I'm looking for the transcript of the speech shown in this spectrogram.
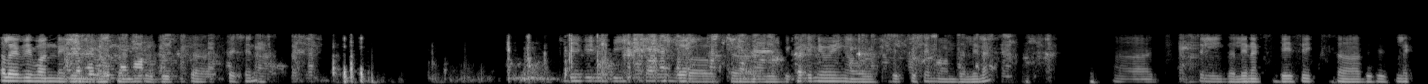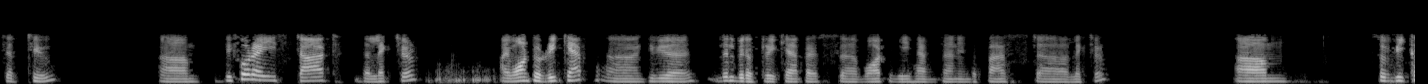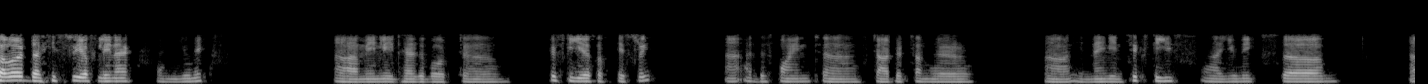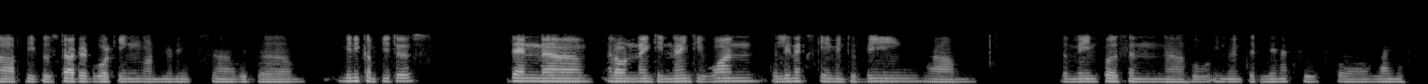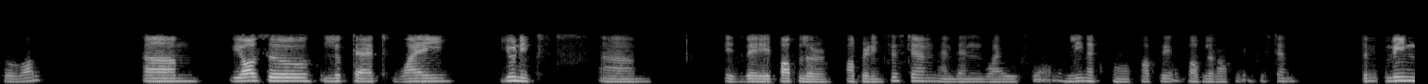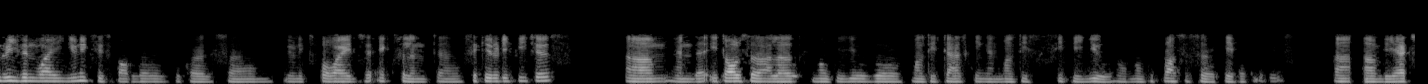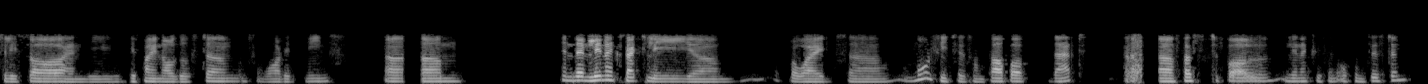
Hello everyone again welcome to this uh, session. Today we will be talking about uh, we will be continuing our discussion on the Linux. Uh, still the Linux basics. Uh, this is lecture two. Um, before I start the lecture, I want to recap, uh, give you a little bit of recap as uh, what we have done in the past lecture. Um, so we covered the history of Linux and Unix. Uh, mainly it has about uh, 50 years of history uh, at this point started somewhere in 1960s Unix um, people started working on Unix with mini computers then around 1991 the Linux came into being um, the main person uh, who invented Linux is uh, Linus Torvalds. Um, we also looked at why Unix um, is very popular operating system and then why is uh, Linux a popular, popular operating system. The main reason why Unix is popular is because um, Unix provides excellent uh, security features um, and it also allows multi-user, multitasking and multi-CPU or multi-processor capabilities. Uh, we actually saw and we defined all those terms, what it means uh, um, and then Linux actually um, provides uh, more features on top of that. Uh, first of all, Linux is an open system,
